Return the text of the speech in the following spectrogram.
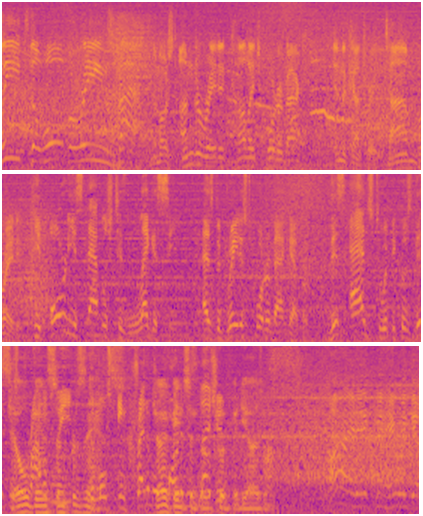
leads the Wolverines back. The most underrated college quarterback in the country, Tom Brady. He'd already established his legacy as the greatest quarterback ever. This adds to it because this Joe is probably Vincent the presents. most incredible Joe part Vincent of does his good legend. videos, man. All right, Aikman, here we go.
